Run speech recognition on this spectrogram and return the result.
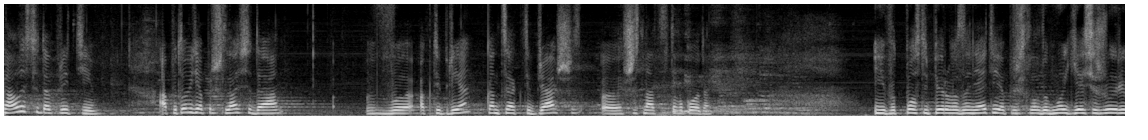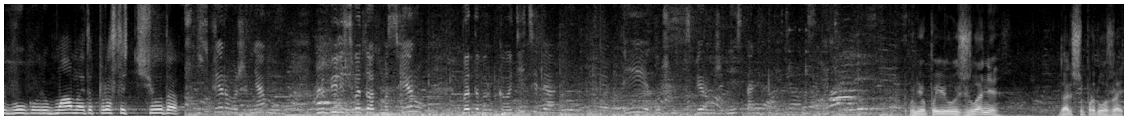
решалась сюда прийти, а потом я пришла сюда в октябре, в конце октября 2016 э, года. И вот после первого занятия я пришла домой, я сижу и реву, говорю, мама, это просто чудо. С первого же дня мы влюбились в эту атмосферу, в этого руководителя. И, в общем-то, с первых же дней стали ходить на занятия. У нее появилось желание дальше продолжать.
